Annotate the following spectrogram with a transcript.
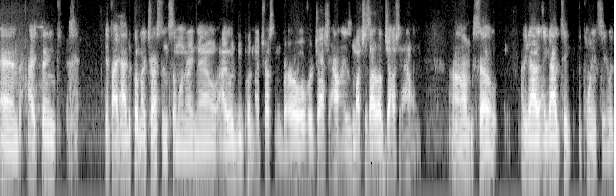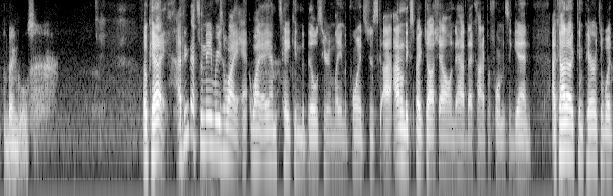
and I think if I had to put my trust in someone right now, I would be putting my trust in Burrow over Josh Allen. As much as I love Josh Allen, um, so I got I got to take the points here with the Bengals. Okay, I think that's the main reason why why I am taking the Bills here and laying the points. Just I, I don't expect Josh Allen to have that kind of performance again. I kind of compare it to what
